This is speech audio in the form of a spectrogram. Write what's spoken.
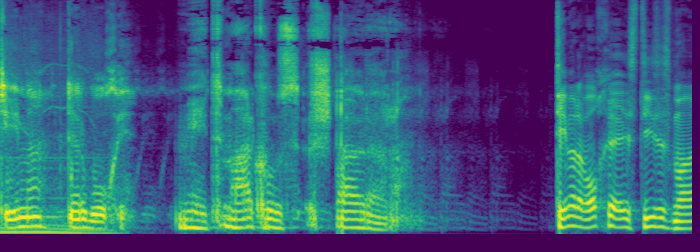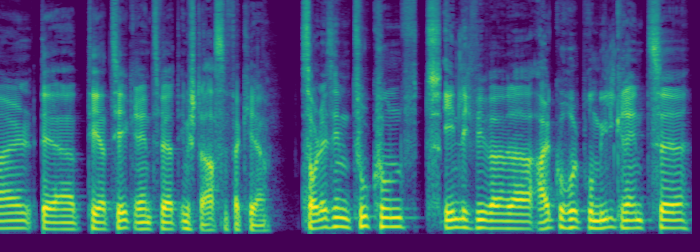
Thema der Woche. Mit Markus Steurer. Thema der Woche ist dieses Mal der THC-Grenzwert im Straßenverkehr. Soll es in Zukunft, ähnlich wie bei der Alkoholpromillgrenze,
